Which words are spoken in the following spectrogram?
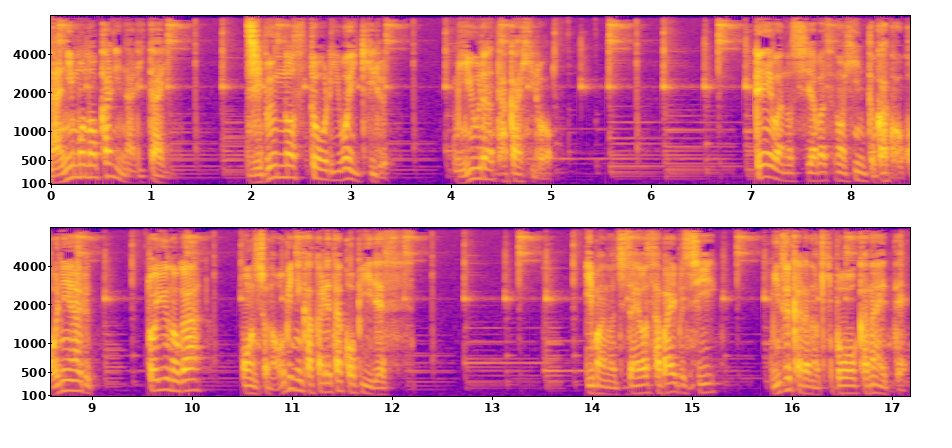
何者かになりたい。自分のストーリーを生きる。三浦貴大令和の幸せのヒントがここにある。というのが本書の帯に書かれたコピーです。今の時代をサバイブし自らの希望を叶えて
